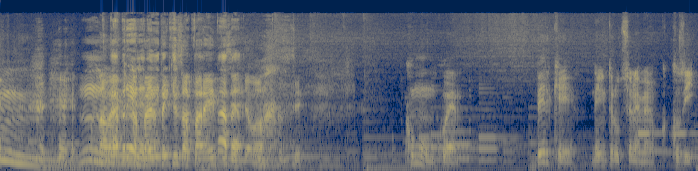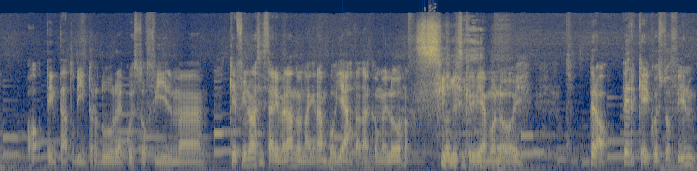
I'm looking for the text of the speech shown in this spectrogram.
mm, Vabbè, Gabriele, aperta e chiusa parentesi, Vabbè. andiamo avanti. Comunque, perché nell'introduzione, almeno così, ho tentato di introdurre questo film che finora si sta rivelando una gran boiata da come lo, sì. lo descriviamo noi. Però, perché questo film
